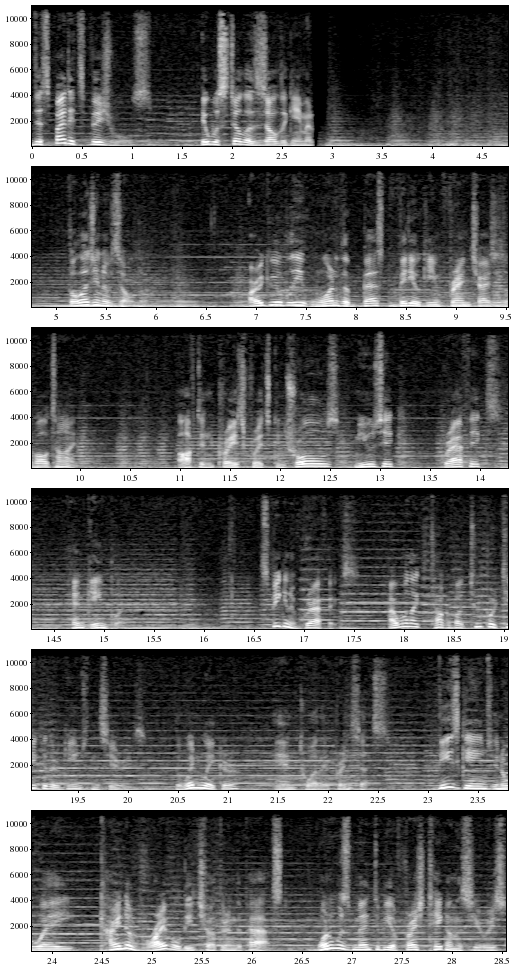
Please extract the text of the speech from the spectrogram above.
Despite its visuals, it was still a Zelda game. The Legend of Zelda. Arguably one of the best video game franchises of all time often praised for its controls, music, graphics, and gameplay. Speaking of graphics, I would like to talk about two particular games in the series The Wind Waker and Twilight Princess. These games, in a way, kind of rivaled each other in the past. One was meant to be a fresh take on the series,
